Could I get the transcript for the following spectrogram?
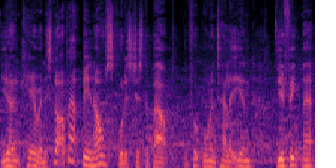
You don't care. And it's not about being old school, it's just about the football mentality. And do you think that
